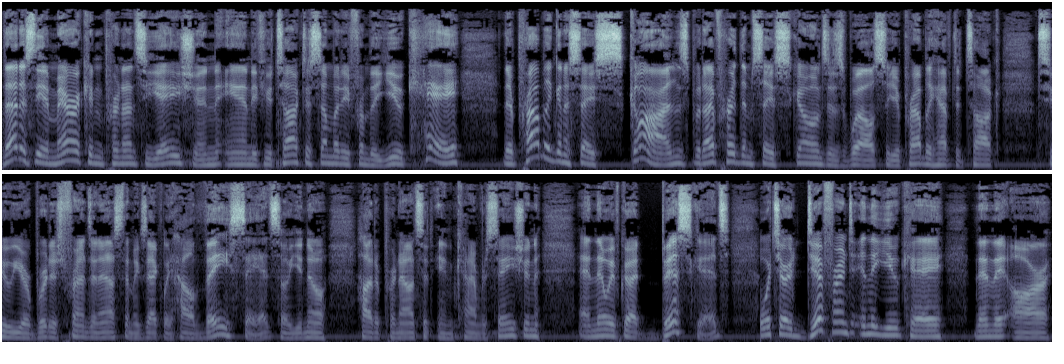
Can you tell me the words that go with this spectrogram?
that is the American pronunciation, and if you talk to somebody from the UK, they're probably going to say scones, but I've heard them say scones as well, so you probably have to talk to your British friends and ask them exactly how they say it so you know how to pronounce it in conversation. And then we've got biscuits, which are different in the UK than they are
